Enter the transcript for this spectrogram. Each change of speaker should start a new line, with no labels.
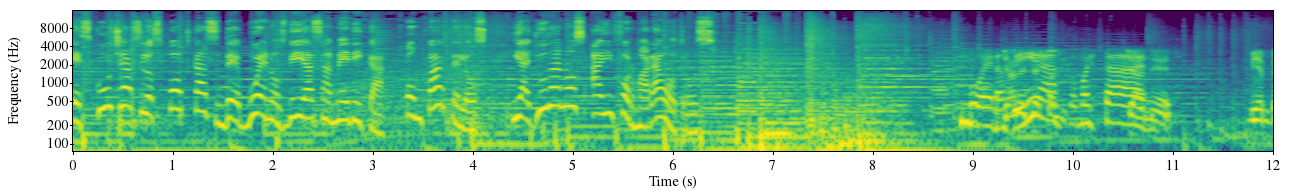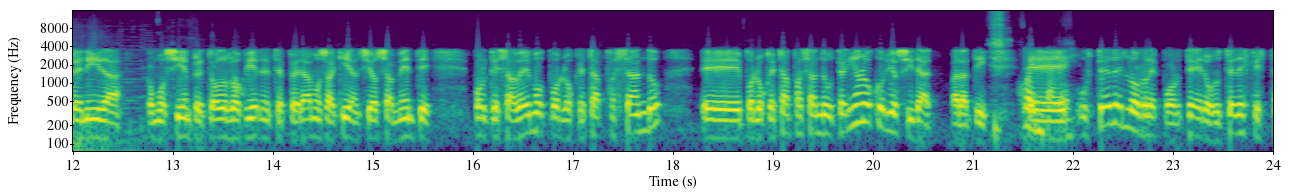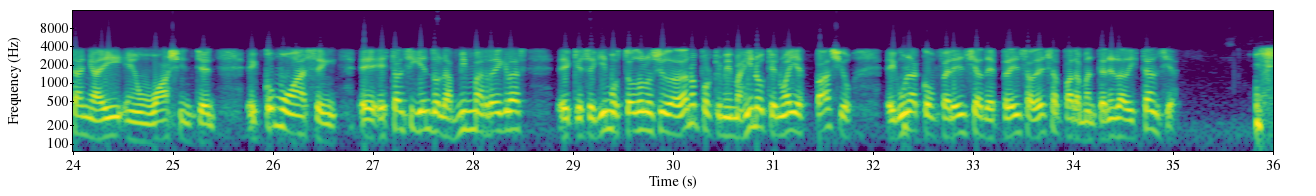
Escuchas los podcasts de Buenos Días América, compártelos y ayúdanos a informar a otros.
Buenos días, ¿cómo estás?
bienvenida. Como siempre, todos los viernes te esperamos aquí ansiosamente porque sabemos por lo que está pasando, eh, por lo que está pasando. Tenía una curiosidad para ti. Eh, ustedes los reporteros, ustedes que están ahí en Washington, eh, ¿cómo hacen? ¿Están siguiendo las mismas reglas que seguimos todos los ciudadanos? Porque me imagino que no hay espacio en una conferencia de prensa de esa para mantener la distancia.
